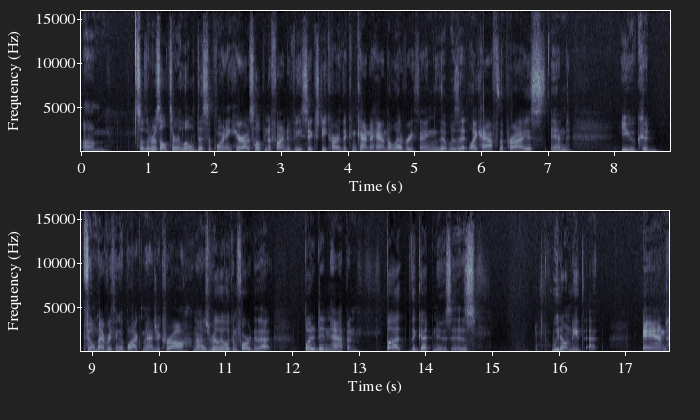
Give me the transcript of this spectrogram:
Um, so the results are a little disappointing here. I was hoping to find a V60 card that can kind of handle everything that was at like half the price, and you could film everything with Blackmagic RAW, and I was really looking forward to that. But it didn't happen. But the good news is we don't need that. And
